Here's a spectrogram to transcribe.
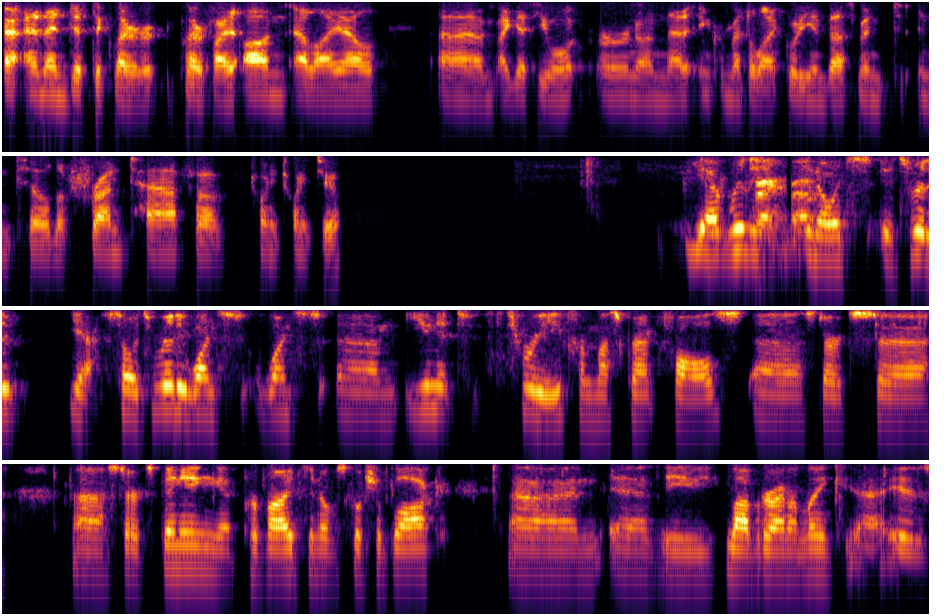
And then just to clarify on LIL, Um, I guess you won't earn on that incremental equity investment until the front half of 2022? Yeah. Really. Correct, Rob. You know, it's really Yeah. So it's really once um, unit three from Muskrat Falls uh, uh, uh, starts spinning, it provides the Nova Scotia Block, and the Labrador-Island Link is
